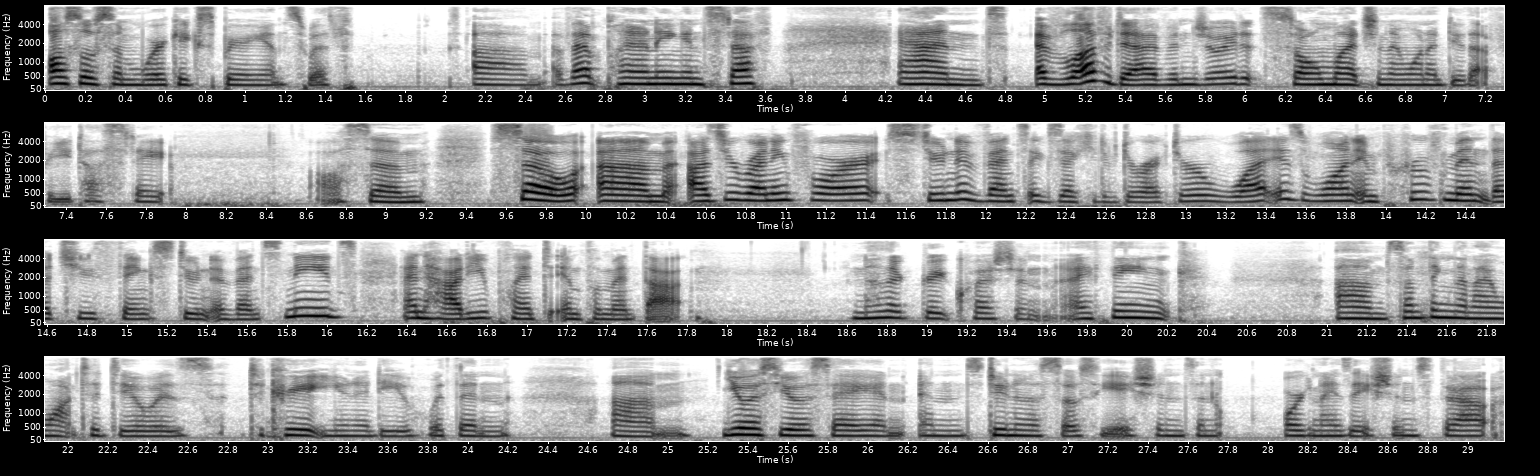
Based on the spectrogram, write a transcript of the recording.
also some work experience with um, event planning and stuff. And I've loved it. I've enjoyed it so much, and I want to do that for Utah State. Awesome. So, um, as you're running for Student Events Executive Director, what is one improvement that you think Student Events needs, and how do you plan to implement that? Another great question. I think um, something that I want to do is to create unity within um, USUSA and, and student associations and organizations throughout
